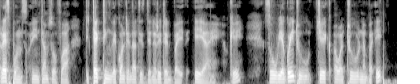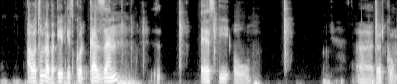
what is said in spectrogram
response in terms of uh, detecting the content that is generated by AI okay? So we are going to check our tool number eight. Our tool number eight is called Kazan SEO uh, dot com.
